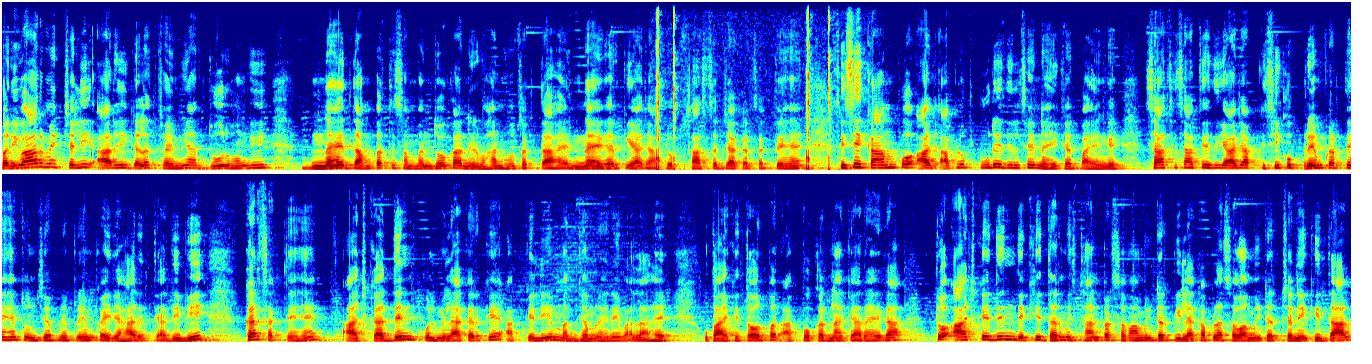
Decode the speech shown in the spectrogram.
परिवार में चली आ रही गलत फहमियाँ दूर होंगी। नए दाम्पत्य संबंधों का निर्वहन हो सकता है। नए घर की आज आप लोग साज सज्जा कर सकते हैं। किसी काम को आज आप लोग पूरे दिल से नहीं कर पाएँगे। साथ ही साथ यदि आज आप किसी को प्रेम करते हैं तो उनसे अपने प्रेम का इजहार इत्यादि भी कर सकते हैं। आज का दिन कुल मिला करके आपके लिए मध्यम रहने वाला है। उपाय के तौर पर आपको करना क्या रहेगा? तो आज के दिन देखिए धर्म स्थान पर सवा मीटर, पीला कपड़ा, सवा मीटर, चने की दाल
